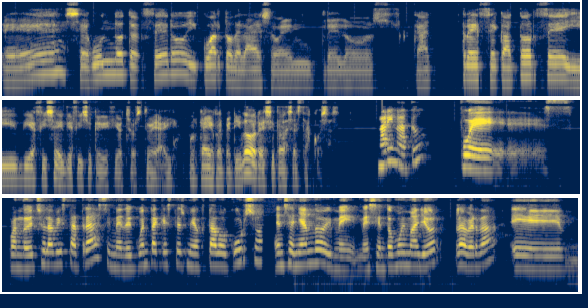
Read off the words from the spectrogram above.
eh, segundo, tercero y cuarto de la ESO, entre los 13, 14 y 16, 17 y 18 estoy ahí, porque hay repetidores y todas estas cosas. Marina, ¿tú? Pues cuando echo la vista atrás y me doy cuenta que este es mi octavo curso enseñando y me, siento muy mayor, la verdad. Eh,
